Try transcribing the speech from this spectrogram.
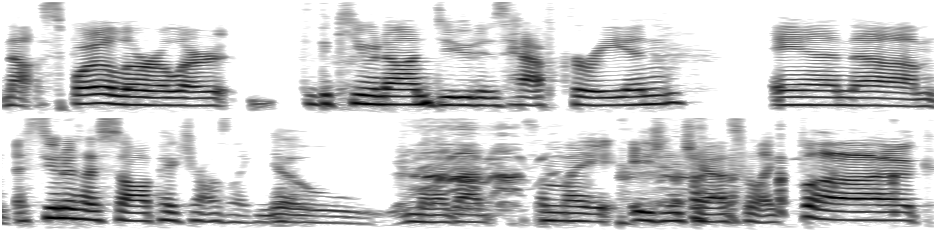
Not spoiler alert. The QAnon dude is half Korean. And um, as soon as I saw a picture, I was like, no. And then I got some of my Asian chats were like, fuck,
